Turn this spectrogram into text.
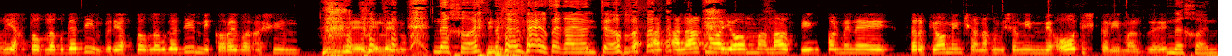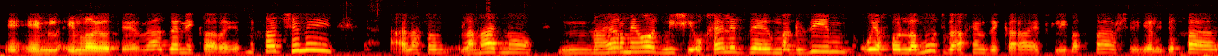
ריח טוב לבגדים, וריח טוב לבגדים מקרב אנשים אה, אלינו. נכון, זה רעיון טוב. אנחנו היום עושים כל מיני פרפיומים שאנחנו משלמים מאות שקלים על זה. נכון. אם, אם לא יותר, ואז זה מקרב. מצד שני, אנחנו למדנו מהר מאוד, מי שאוכל את זה מגזים, הוא יכול למות, ואכן זה קרה אצלי בכפר, שילד אחד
